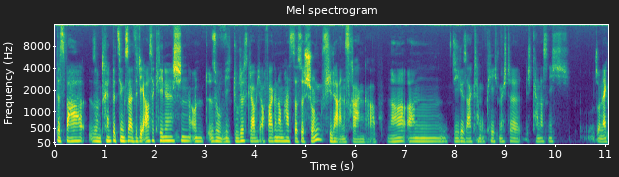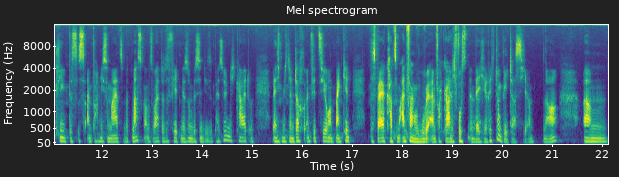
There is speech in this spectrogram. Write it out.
das war so ein Trend, beziehungsweise die außerklinischen und so wie du das, glaube ich, auch wahrgenommen hast, dass es schon viele Anfragen gab, ne, ähm, die gesagt haben, okay, ich möchte, ich kann das nicht so in der Klinik, das ist einfach nicht so meins mit Maske und so weiter. Das fehlt mir so ein bisschen diese Persönlichkeit. Und wenn ich mich dann doch infiziere und mein Kind, das war ja gerade zum Anfang, wo wir einfach gar nicht wussten, in welche Richtung geht das hier. Ne? Ähm,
